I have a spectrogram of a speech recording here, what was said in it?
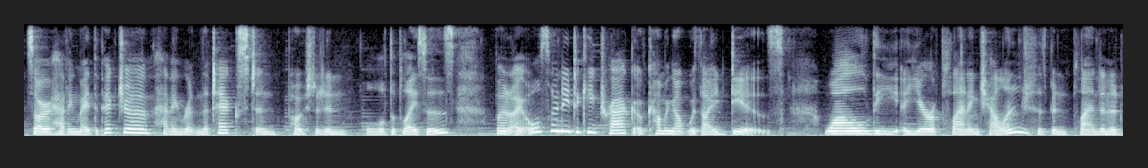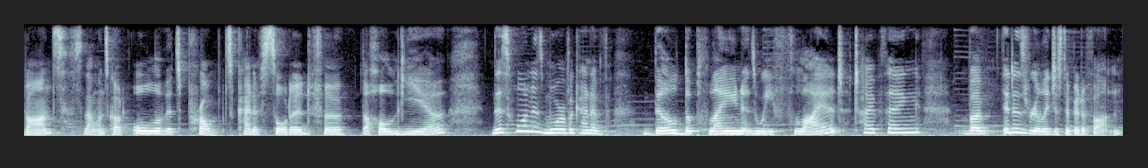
So having made the picture, having written the text and posted in all of the places, but I also need to keep track of coming up with ideas. While the A Year of Planning challenge has been planned in advance, so that one's got all of its prompts kind of sorted for the whole year, this one is more of a kind of build the plane as we fly it type thing, but it is really just a bit of fun.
